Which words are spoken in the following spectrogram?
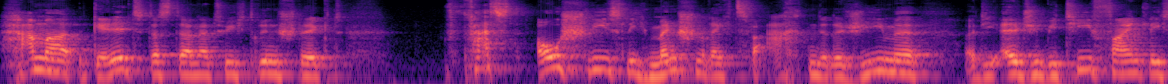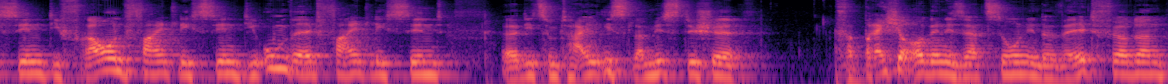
Hammer Geld, das da natürlich drin steckt fast ausschließlich menschenrechtsverachtende Regime, äh, die LGBT-feindlich sind, die frauenfeindlich sind, die umweltfeindlich sind, äh, die zum Teil islamistische Verbrecherorganisationen in der Welt fördern.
